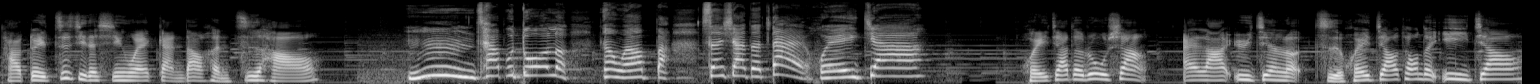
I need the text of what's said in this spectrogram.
她对自己的行为感到很自豪。嗯，差不多了，那我要把剩下的带回家。回家的路上，艾拉遇见了指挥交通的一交。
